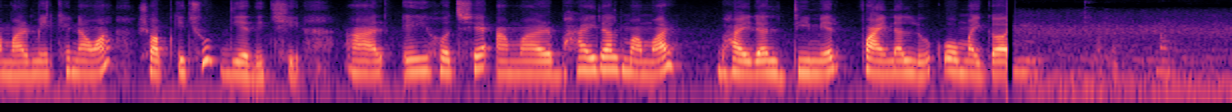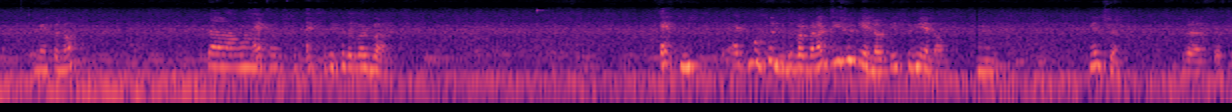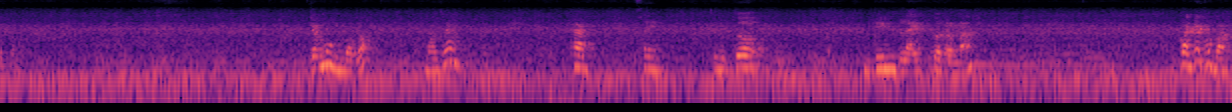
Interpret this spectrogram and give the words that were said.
আমার মেখে নেওয়া সব কিছু দিয়ে দিচ্ছি। আর এই হচ্ছে আমার ভাইরাল মামার ভাইরাল ডিমের final look. Oh my god. পারবা? এক মুখে দিতে পারবা না? টিস্যু নিয়ে নাও টিস্যু নিয়ে নাও। হুম। নিয়েছো? আস্তে আস্তে। কেমন বাবা? মজা? হ্যাঁ সেই তুমি তো ডিম লাইক করো না। কয়টা খাবা?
